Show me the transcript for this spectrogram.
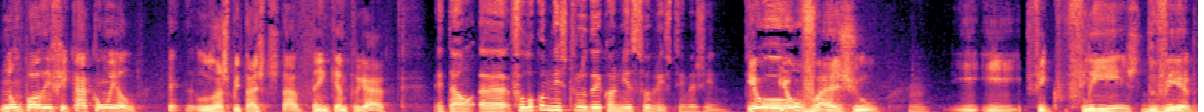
não podem ficar com ele. Os hospitais de Estado têm que entregar. Então, uh, falou com o Ministro da Economia sobre isto, imagino. Eu, eu vejo hum. e, e, fico feliz de ver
